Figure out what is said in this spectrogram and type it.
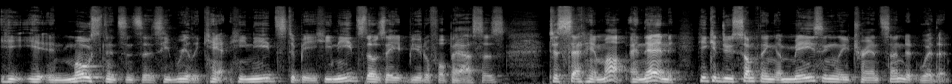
he, in most instances, he really can't. He needs to be, he needs those eight beautiful passes to set him up. And then he can do something amazingly transcendent with it.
